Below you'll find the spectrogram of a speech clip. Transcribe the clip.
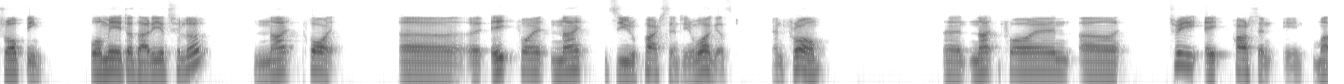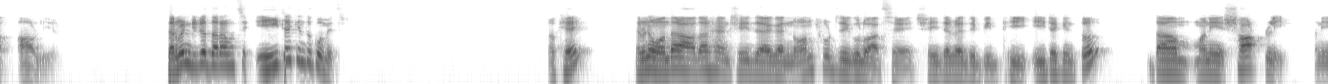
ড্রপিং কমে এটা দাঁড়িয়েছিল nine point eight point nine zero percent in August and from and 9.38% in month earlier তার মানে এটার দ্বারা হচ্ছে এইটা কিন্তু কমেছে। ওকে মানে অন দ্য আদার হ্যান্ড সেই জায়গায় নন ফুড যেগুলো আছে, সেই জায়গায় যে বৃদ্ধি, এইটা কিন্তু দাম মানে শার্পলি মানে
